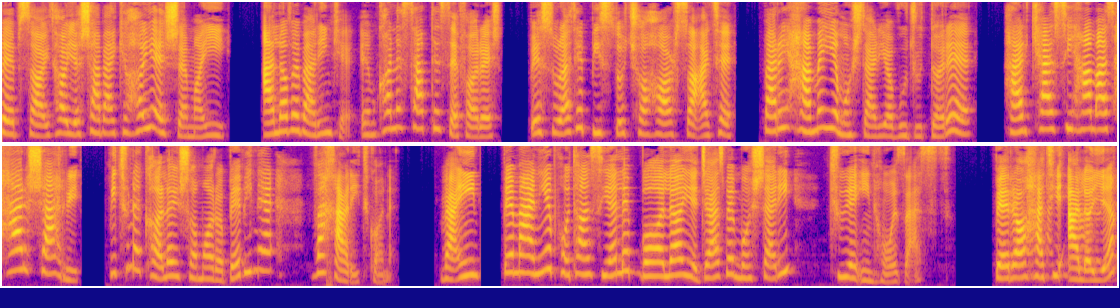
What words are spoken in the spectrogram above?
وبسایت های شبکه های اجتماعی علاوه بر اینکه امکان ثبت سفارش به صورت 24 ساعته برای همه مشتریا وجود داره هر کسی هم از هر شهری می‌تونه کالای شما رو ببینه و خرید کنه و این به معنی پتانسیل بالای جذب مشتری توی این حوزه است. به راحتی علایق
